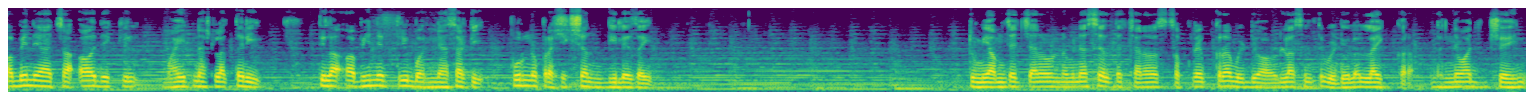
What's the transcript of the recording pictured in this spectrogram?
अभिनयाचा अ देखील माहीत नसला तरी तिला अभिनेत्री बनण्यासाठी पूर्ण प्रशिक्षण दिले जाईल. तुम्ही आमच्या चॅनलवर नवीन असेल तर चॅनल सबस्क्राईब करा. व्हिडिओ आवडला असेल तर व्हिडिओला लाईक करा. धन्यवाद. जय हिंद.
